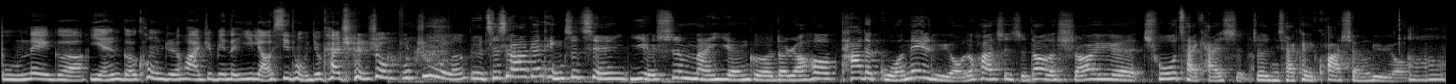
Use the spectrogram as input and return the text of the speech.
不那个严格控制的话，这边的医疗系统就快承受不住了。对，其实阿根廷之前也是蛮严格的，然后它的国内旅游的话是直到了十二月初才开始的，就是你才可以跨省旅游。哦。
